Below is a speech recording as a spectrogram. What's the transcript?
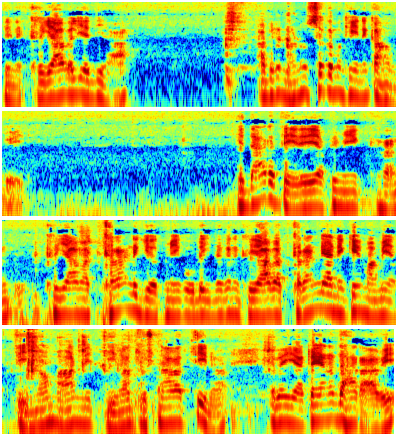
දෙන ක්‍රියාවලිය දිහා අපිට මනුස්සකම කියන එක හම්බ වෙන්නේ. එදාට තේරෙයි අපි මේ ක්‍රියාවත් කරන්න ගියොත් මේක උඩ ඉඳගෙන ක්‍රියාවත් කරන්න යන එකේ මමයක් තියෙනවා මාන්නෙත් තියෙනවා තෘෂ්ණාවක් තියෙනවා. හැබැයි යට යන ධාරාවේ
